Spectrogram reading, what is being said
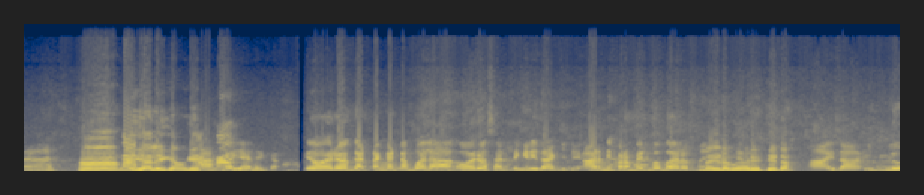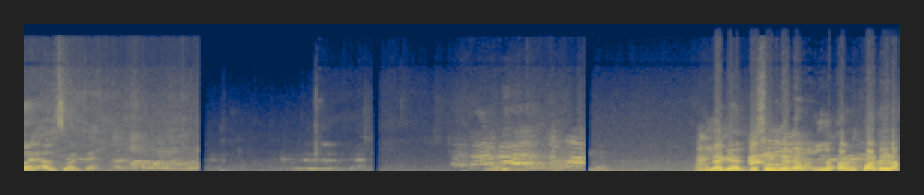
ആ, ആ ആ വയ്യ ആലോചിക്കാം ഓക്കെ ഇത് ഓരോ ഘട്ടം ഘട്ടം പോലെ ഓരോ സ്ഥലത്ത് ഇങ്ങനെ ഇതാക്കിട്ട് ആറിനിപ്പുറം വരുമ്പോ വേറെ വേറെ എത്തിയേട്ടാ. ആ ഇതാ ഇഗ്ലു ഹൗസ് പോലത്തെ. എല്ലാ ക്യാരക്ടേഴ്സും ഉണ്ട് കേട്ടോ. നല്ല തണുപ്പാട്ടോ ഇടാ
